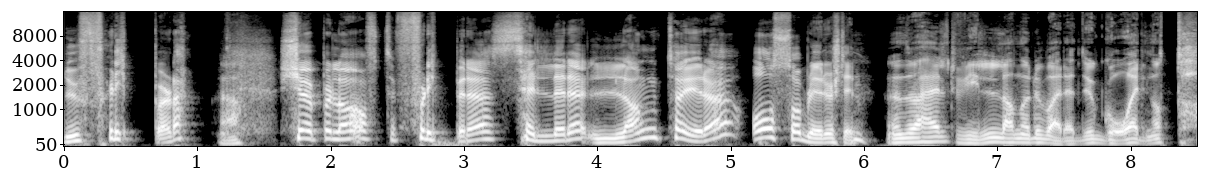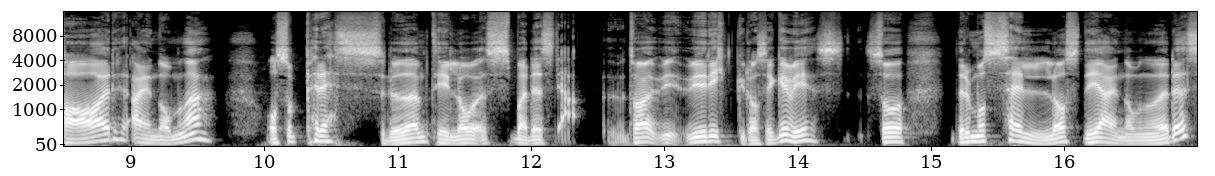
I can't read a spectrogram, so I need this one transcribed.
Du flipper det. Ja. Kjøper lavt, flipper det, selger det langt høyere, og så blir du stinn. Du er helt vill da når du bare du går inn og tar eiendommene, og så presser du dem til å bare ja, vi, vi rikker oss ikke, vi. Så dere må selge oss de eiendommene deres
